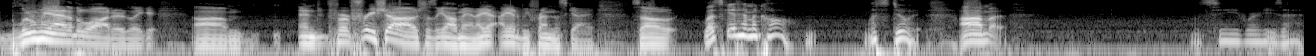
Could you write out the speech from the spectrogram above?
blew me out of the water. Like, um, and for a free show, I was just like, oh man, I, I got to befriend this guy. So let's give him a call. Let's do it. Um, let's see where he's at.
